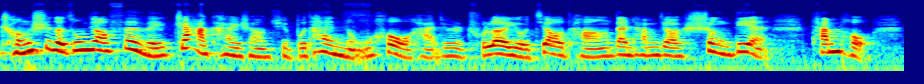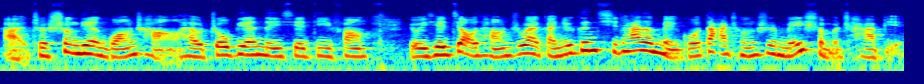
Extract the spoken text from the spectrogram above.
城市的宗教氛围乍看上去不太浓厚哈，就是除了有教堂，但是他们叫圣殿 （temple） 啊，这圣殿广场还有周边的一些地方有一些教堂之外，感觉跟其他的美国大城市没什么差别。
